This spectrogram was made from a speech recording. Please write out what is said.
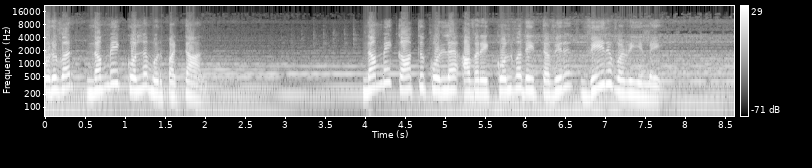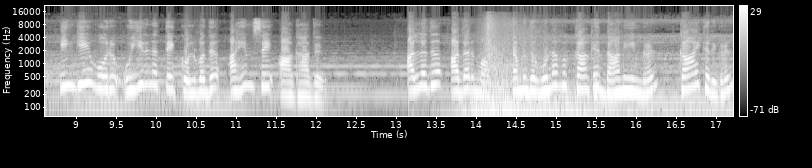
ஒருவர் நம்மை கொல்ல முற்பட்டால் நம்மை காத்துக்கொள்ள அவரை கொல்வதை தவிர வேறு வழியில்லை. இங்கே ஒரு உயிரினத்தை கொல்வது அஹிம்சை ஆகாது. அல்லது அதர்மம் நமது உணவுக்காக தானியங்கள் காய்கறிகள்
